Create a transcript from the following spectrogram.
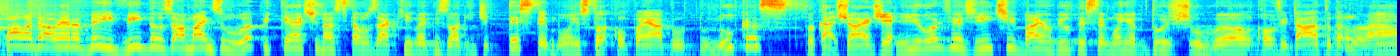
Fala galera, bem-vindos a mais um Upcast. Nós estamos aqui no episódio de testemunhos. Estou acompanhado do Lucas. Lucas Jorge. E hoje a gente vai ouvir o testemunho do João, convidado da Olá.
